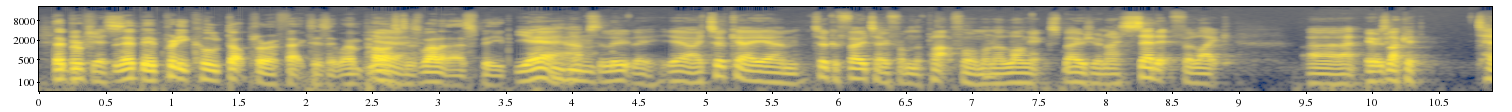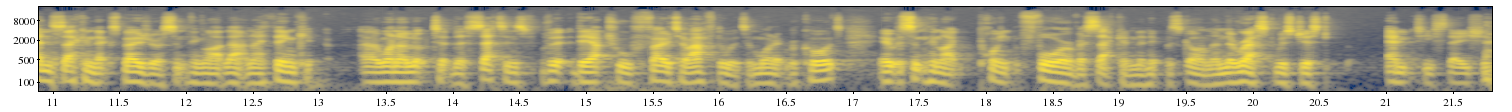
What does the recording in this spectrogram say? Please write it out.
There'd be, just- there'd be a pretty cool Doppler effect as it went past Yeah. as well at that speed. yeah, absolutely. Yeah, I took a um, took a photo from the platform on a long exposure, and I set it for like uh, it was like a 10 second exposure or something like that. And I think uh, when I looked at the settings, for the, the actual photo afterwards and what it records, it was something like 0.4 of a second, and it was gone, and the rest was just empty station,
